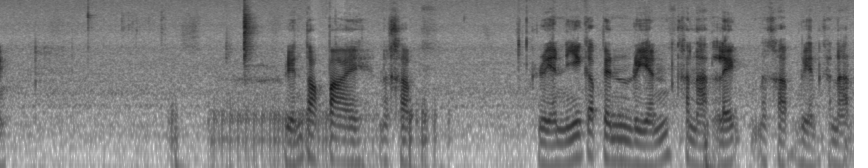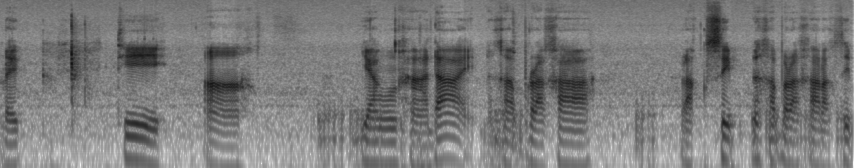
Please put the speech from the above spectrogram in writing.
ง เหรียญต่อไปนะครับ เหรียญนี้ก็เป็นเหรียญขนาดเล็กนะครับ เหรียญขนาดเล็กที่ยังหาได้นะครับ ราคาหลักสิบนะครับ ราคาหลักสิบ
